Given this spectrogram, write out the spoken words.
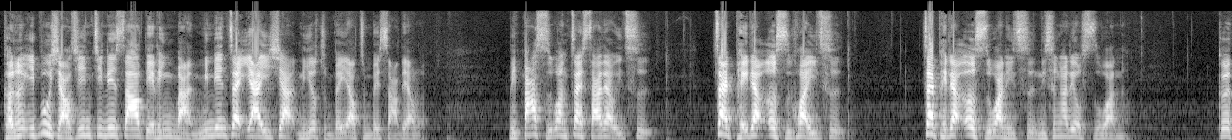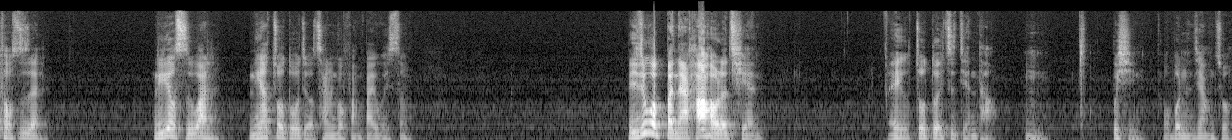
可能一不小心今天杀到跌停板，明天再压一下，你就准备要准备杀掉了。你八十万再杀掉一次，再赔掉二十块一次，再赔掉二十万一次，你剩下六十万了。各位投资人，你六十万，你要做多久才能够反败为胜？你如果本来好好的钱，哎，做对一次检讨，嗯，不行，我不能这样做。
